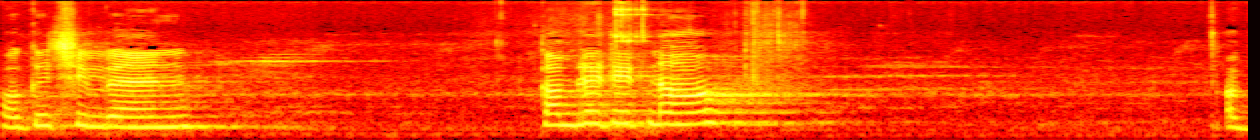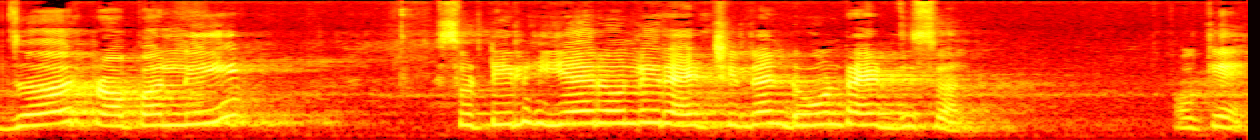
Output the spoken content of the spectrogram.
Okay children? Complete it now. Observe properly. So till here only write children. Don't write this one. Okay?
